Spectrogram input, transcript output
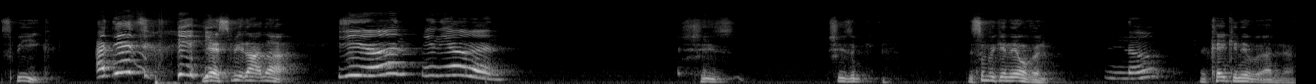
Speak. I did. Yeah, speak like that. Leon, Leon. She's. She's a. There's something in the oven. No. A cake in the oven, I don't know.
